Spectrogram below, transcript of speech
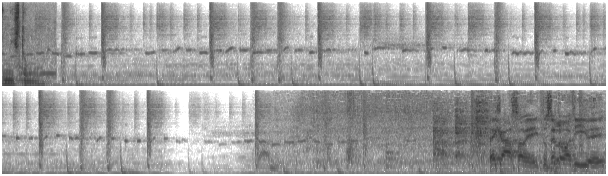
Rozumíš tomu? To je krása, vy. To se to vaří, vy.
